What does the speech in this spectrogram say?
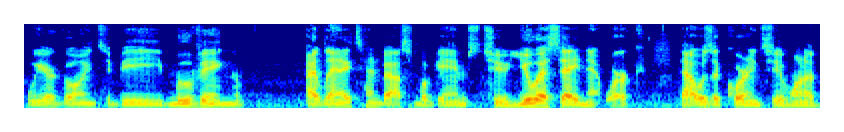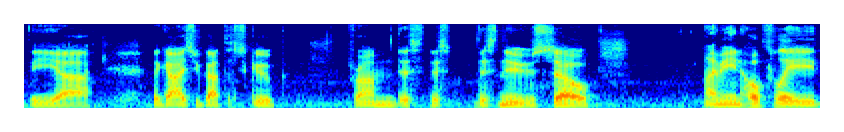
We are going to be moving Atlantic 10 basketball games to USA Network. That was according to one of the uh, the guys who got the scoop from this this this news. So, I mean, hopefully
